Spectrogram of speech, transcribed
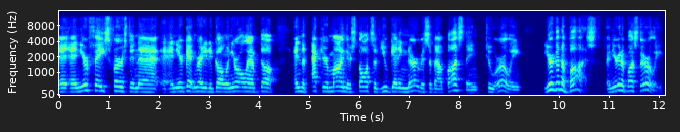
and, and you're face first in that and you're getting ready to go and you're all amped up and in the back of your mind there's thoughts of you getting nervous about busting too early you're gonna bust and you're gonna bust early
